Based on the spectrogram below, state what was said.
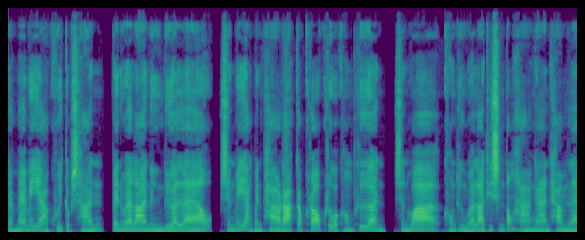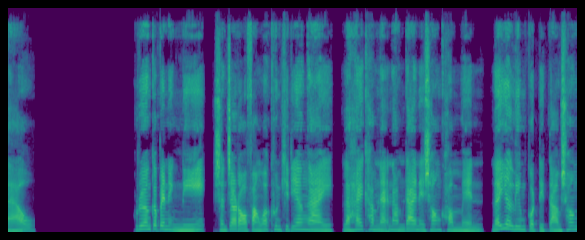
แต่แม่ไม่อยากคุยกับฉัน เป็นเวลาหนึ่งเดือนแล้ว ฉันไม่อยากเป็นภาระกับครอบครัวของเพื่อน ฉันว่าคงถึงเวลาที่ฉันต้องหางานทำแล้ว เรื่องก็เป็นอย่างนี้ ฉันจะรอฟังว่าคุณคิดยังไง และให้คำแนะนำได้ในช่องคอมเมนต์ และอย่าลืมกดติดตามช่อง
